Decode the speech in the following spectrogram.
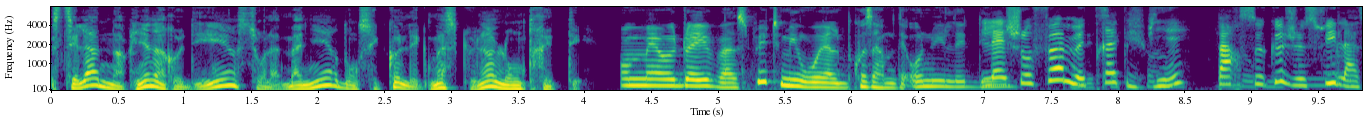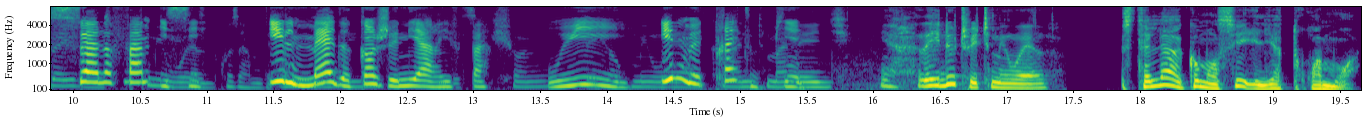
Stella n'a rien à redire sur la manière dont ses collègues masculins l'ont traitée. Les chauffeurs me traitent bien parce que je suis la seule femme ici. Ils m'aident quand je n'y arrive pas. Oui, ils me traitent bien. Stella a commencé il y a trois mois.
